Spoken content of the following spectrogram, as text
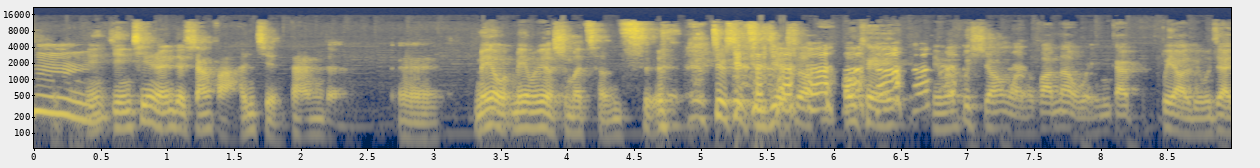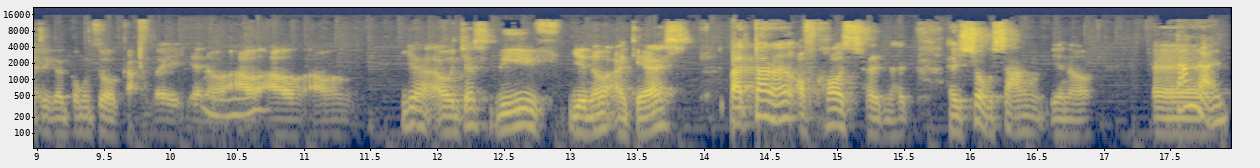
嗯，年年轻人的想法很简单的，呃，没有没有没有什么层次，就是直接说，OK，你们不喜欢我的话，那我应该不要留在这个工作岗位，You know，I'll I'll I'll yeah，I'll just leave，You know，I guess。但当然，of course，很很很受伤，You know，呃，当然，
